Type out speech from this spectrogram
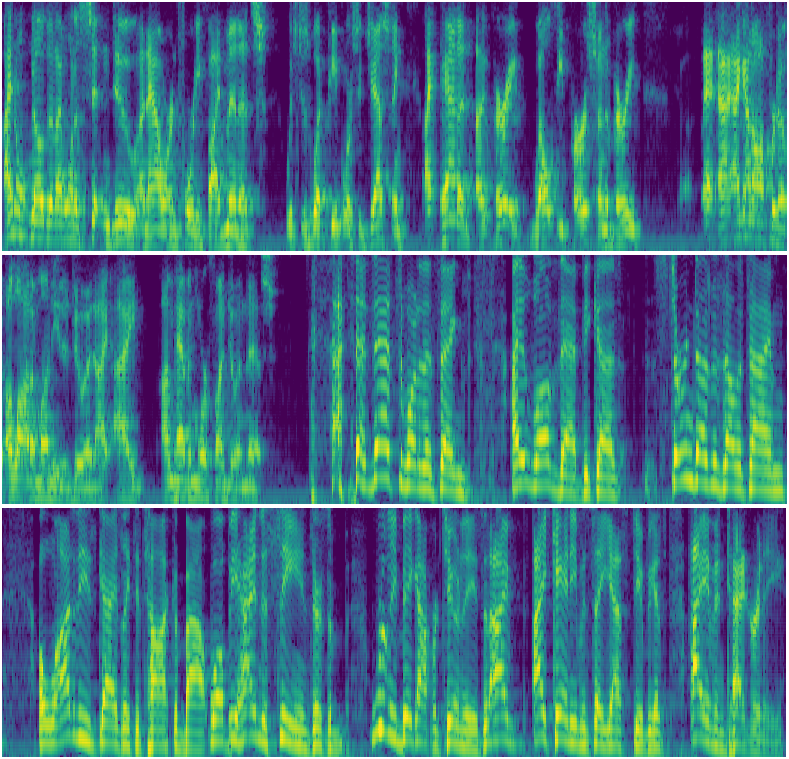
I don't know that I want to sit and do an hour and 45 minutes, which is what people are suggesting. I had a, a very wealthy person, a very, I, I got offered a, a lot of money to do it. I, I, I'm having more fun doing this. That's one of the things. I love that because Stern does this all the time. A lot of these guys like to talk about, well, behind the scenes, there's a really big opportunities that I I can't even say yes to because I have integrity.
